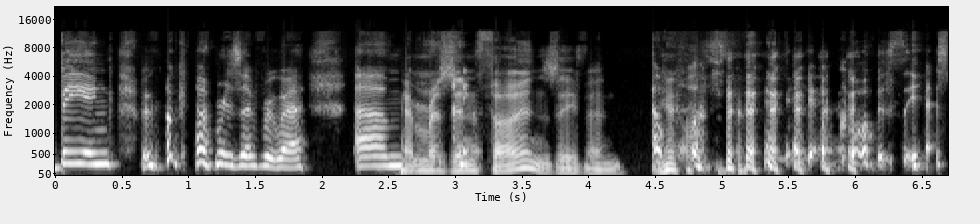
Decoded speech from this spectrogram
being. We've got cameras everywhere. Um, cameras in phones, even. Oh, of course, yes.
